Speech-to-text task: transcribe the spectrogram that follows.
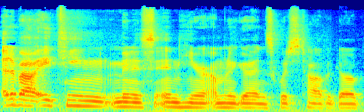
at about 18 minutes in here, I'm gonna go ahead and switch the topic up.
